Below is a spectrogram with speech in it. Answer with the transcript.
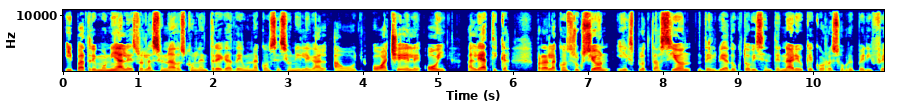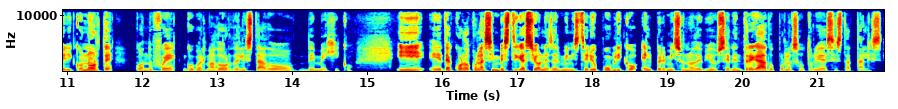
y patrimoniales relacionados con la entrega de una concesión ilegal a OHL, hoy aleática para la construcción y explotación del viaducto bicentenario que corre sobre Periférico Norte, cuando fue gobernador del Estado de México. Y eh, de acuerdo con las investigaciones del Ministerio Público, el permiso no debió ser entregado por las autoridades estatales.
